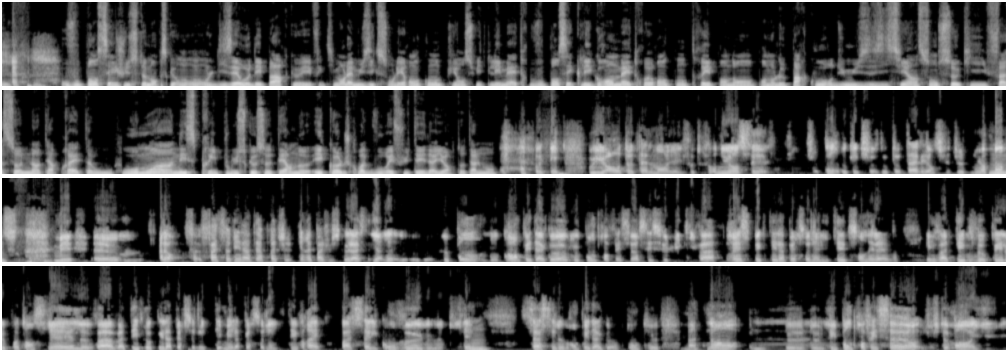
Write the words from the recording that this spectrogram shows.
Vous pensez justement, parce qu'on on le disait au départ, que effectivement la musique sont les rencontres, puis ensuite les maîtres. Vous pensez que les grands maîtres rencontrés pendant pendant le parcours du musicien sont ceux qui façonnent l'interprète, ou, ou au moins un esprit plus que ce terme école, je crois que vous réfutez d'ailleurs totalement. oui, oui, oh, totalement. Il faut toujours nuancer je perds de quelque chose de total et ensuite je nuance. Hmm. Mais euh, alors, façonner l'interprète, je ne dirais pas jusque-là. C'est-à-dire, le, bon, le grand pédagogue, le bon professeur, c'est celui qui va respecter la personnalité de son élève et va développer le potentiel, va, va développer la personnalité, mais la personnalité vraie, pas celle qu'on veut qu'il ait. Hmm. Ça, c'est le grand pédagogue. Donc euh, maintenant, le, les bons professeurs, justement, ils,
